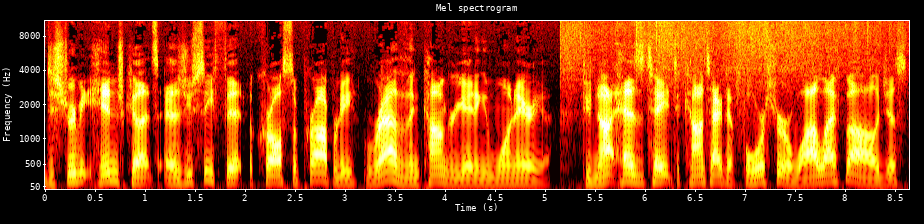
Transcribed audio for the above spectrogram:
distribute hinge cuts as you see fit across the property rather than congregating in one area. Do not hesitate to contact a forester or wildlife biologist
